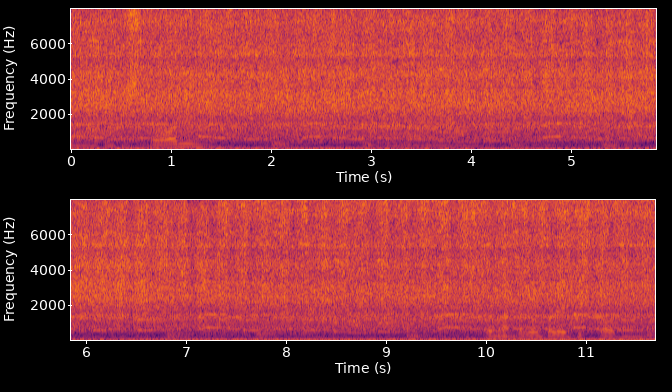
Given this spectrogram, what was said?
ang ating piston nasa loob pala yung piston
